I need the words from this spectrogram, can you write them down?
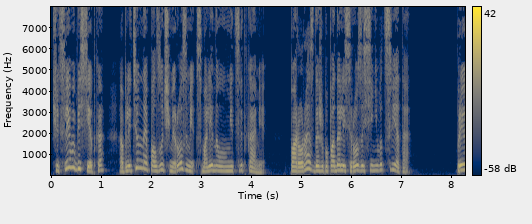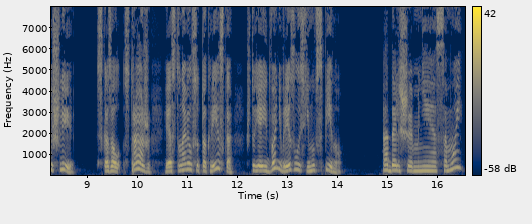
Чуть слева беседка, оплетенная ползучими розами с малиновыми цветками. Пару раз даже попадались розы синего цвета. «Пришли!» — сказал страж и остановился так резко, что я едва не врезалась ему в спину. «А дальше мне самой?»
